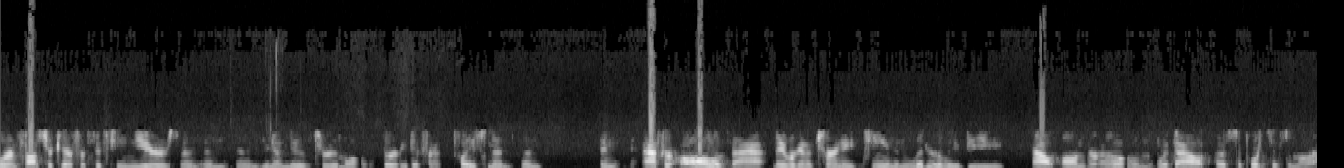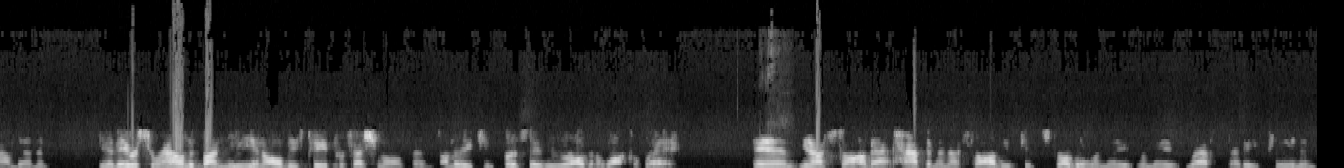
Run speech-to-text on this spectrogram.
were in foster care for 15 years and, and, and you know moved through more than 30 different placements. And and after all of that they were going to turn 18 and literally be out on their own without a support system around them. And you know they were surrounded by me and all these paid professionals. And on their 18th birthday we were all going to walk away. And you know I saw that happen and I saw these kids struggle when they when they left at 18 and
